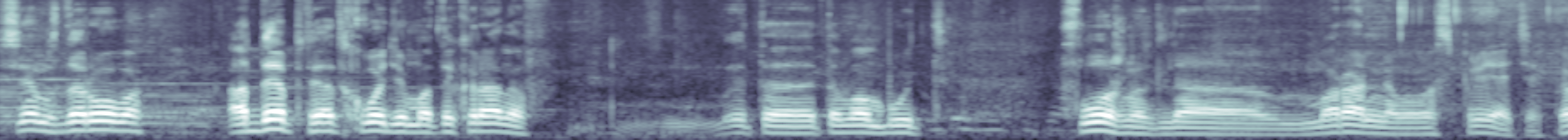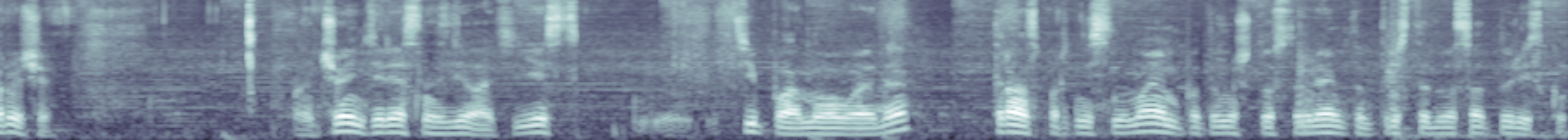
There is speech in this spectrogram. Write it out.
Всем здорово. Адепты, отходим от экранов. Это, это вам будет сложно для морального восприятия. Короче, а что интересно сделать? Есть типа новая, да? Транспорт не снимаем, потому что оставляем там 320 риску.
